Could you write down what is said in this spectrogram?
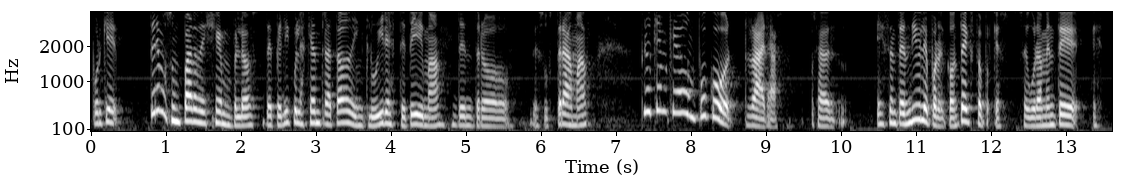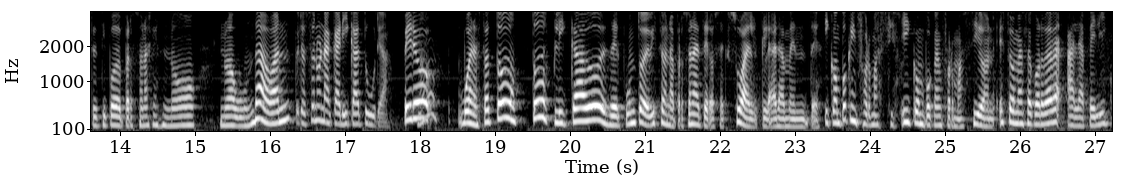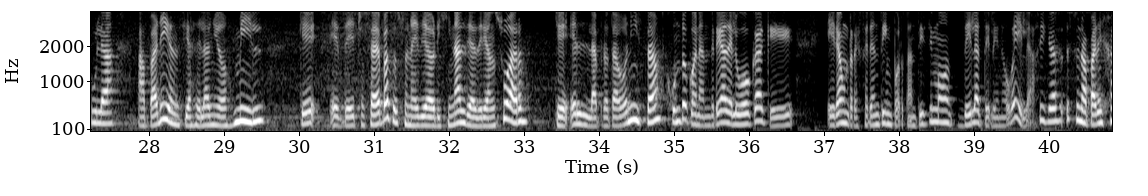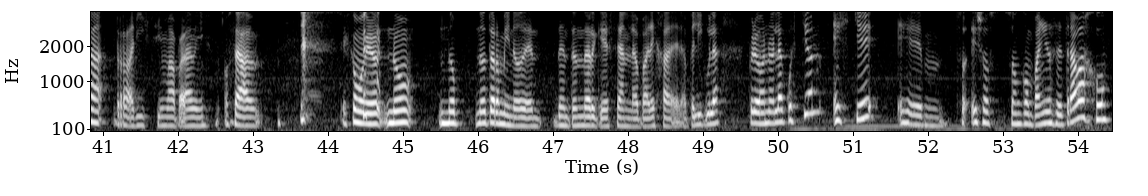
Porque tenemos un par de ejemplos de películas que han tratado de incluir este tema dentro de sus tramas, pero que han quedado un poco raras. O sea, es entendible por el contexto, porque seguramente este tipo de personajes no, no abundaban. Pero son una caricatura. Pero ¿no? bueno, está todo, todo explicado desde el punto de vista de una persona heterosexual, claramente. Y con poca información. Y con poca información. Esto me hace acordar a la película Apariencias del año 2000, que eh, de hecho, sea de paso, es una idea original de Adrián Suar, que él la protagoniza. Junto con Andrea del Boca, que era un referente importantísimo de la telenovela. Sí, es una pareja rarísima para mí. O sea, es como que no, no, no termino de, de entender que sean la pareja de la película. Pero bueno, la cuestión es que eh, so- ellos son compañeros de trabajo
